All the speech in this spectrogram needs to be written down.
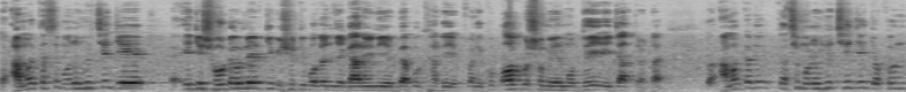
তো আমার কাছে মনে হয়েছে যে, এই যে শোডাউনের যে বিষয়টি বলেন যে গাড়ি নিয়ে ব্যাপক হারে মানে খুব অল্প সময়ের মধ্যেই এই যাত্রাটা, তো আমার কাছে- মনে হয়েছে যে যখন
